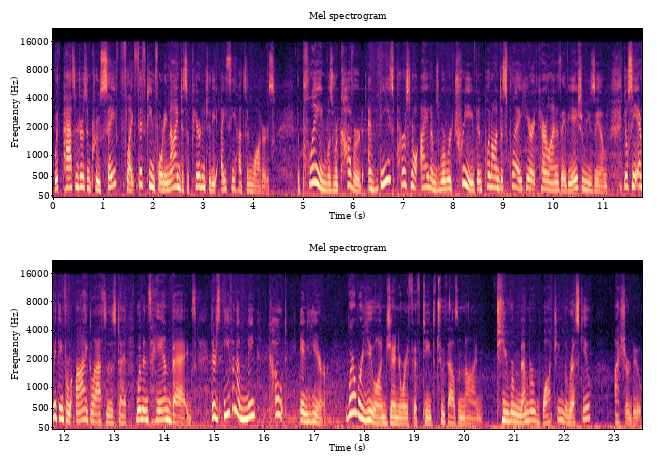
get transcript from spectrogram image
With passengers and crew safe, Flight 1549 disappeared into the icy Hudson waters. The plane was recovered, and these personal items were retrieved and put on display here at Carolinas Aviation Museum. You'll see everything from eyeglasses to women's handbags. There's even a mink coat in here. Where were you on January 15th, 2009? Do you remember watching the rescue? I sure do.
